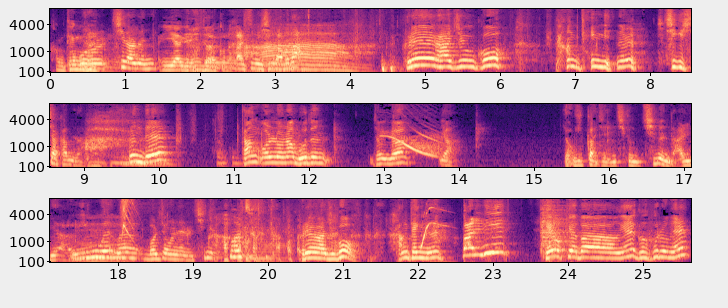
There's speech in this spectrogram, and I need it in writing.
그거를 치라는 이야기를 들었구나. 말씀이신가 보다. 그래 가지고 강택민을 치기 시작합니다. 그런데 당 언론이나 모든 저희가 야 여기까지는 지금 치면 난리야. 이거 왜, 왜 멀쩡한 애를 치냐. 그래가지고 강택민은 빨리 개혁개방의 그 흐름에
